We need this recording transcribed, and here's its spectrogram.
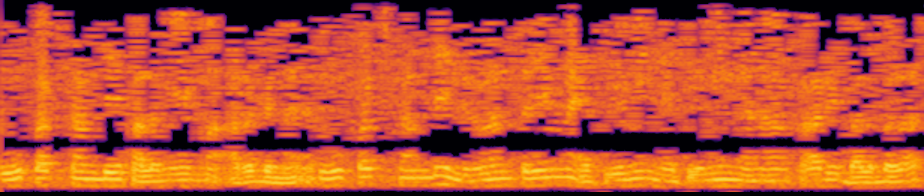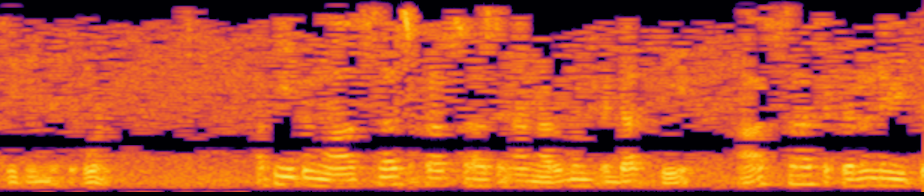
රූපස්කන්ධයේ පළමුවෙන්ම අරගෙන රූපස්කන්ධයේ නිරන්තරයෙන්ම ඇතිවෙමින් නැතිවෙමින් යන ආකාරය බලබලා සිටින්නට ඕනේ. අපි හිතමු ආස්වාස් ප්‍රස්වාස නම් අරමුණට ගත්තේ ආස්වාස කරන විට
